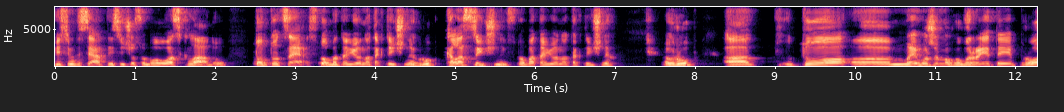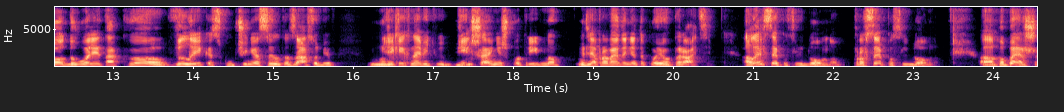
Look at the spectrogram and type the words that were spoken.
80 тисяч особового складу, тобто це 100 батальйонно-тактичних груп, класичних 100 батальйонно-тактичних груп, а, то е, ми можемо говорити про доволі так е, велике скупчення сил та засобів, яких навіть більше ніж потрібно для проведення такої операції. Але все послідовно. Про все послідовно. По-перше,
